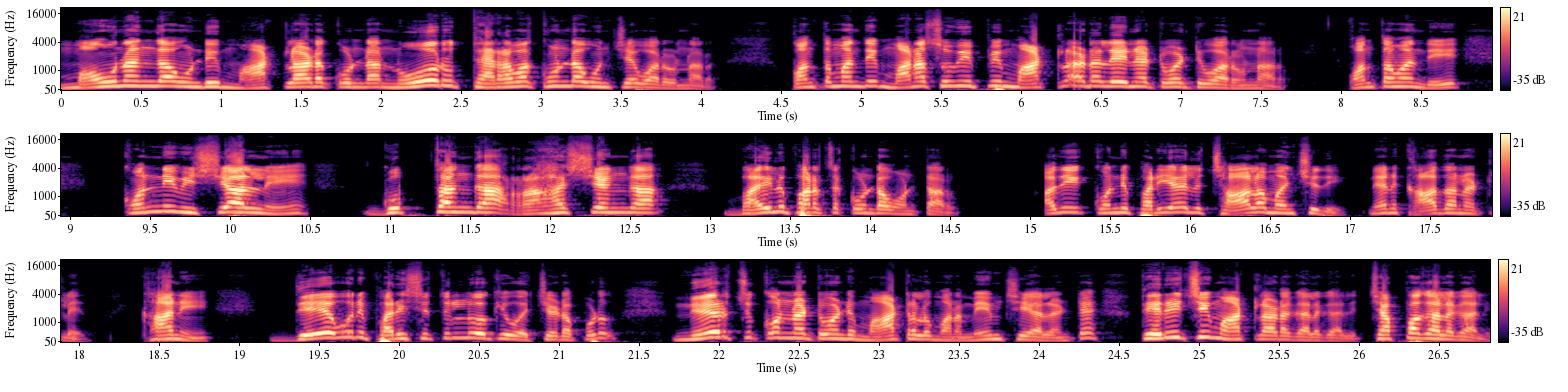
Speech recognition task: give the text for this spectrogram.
మౌనంగా ఉండి మాట్లాడకుండా నోరు తెరవకుండా ఉంచేవారు ఉన్నారు కొంతమంది మనసు విప్పి మాట్లాడలేనటువంటి వారు ఉన్నారు కొంతమంది కొన్ని విషయాల్ని గుప్తంగా రహస్యంగా బయలుపరచకుండా ఉంటారు. అది కొన్ని పర్యాయాలు చాలా మంచిది. నేను కాదనట్లేదు. కానీ దేవుని పరిస్థితుల్లోకి వచ్చేటప్పుడు నేర్చుకున్నటువంటి మాటలు మనం ఏం చేయాలంటే తెరిచి మాట్లాడగలగాలి చెప్పగలగాలి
